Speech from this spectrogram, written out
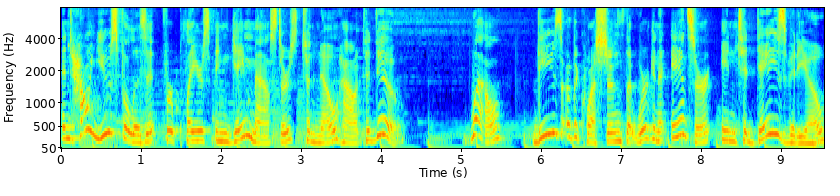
And how useful is it for players and game masters to know how to do? Well, these are the questions that we're going to answer in today's video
